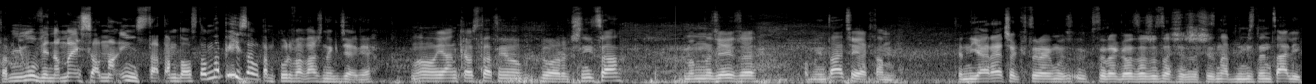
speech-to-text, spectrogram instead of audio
Tam nie mówię na Mesa, na Insta, tam dostał, napisał, tam kurwa ważne gdzie, nie? No Janka ostatnio była rocznica, mam nadzieję, że pamiętacie jak tam ten Jareczek, któremu, którego zarzuca się, że się nad nim znęcali,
